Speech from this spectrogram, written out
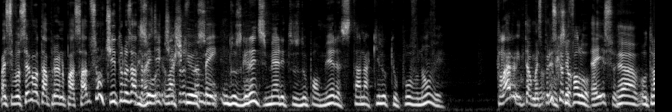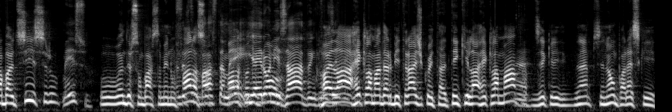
mas se você voltar para o ano passado, são títulos atrás eu, de títulos eu acho que também. um dos grandes méritos do Palmeiras está naquilo que o povo não vê. Claro, então, mas por isso o que, que eu você tô... falou. É isso. É, o trabalho do Cícero. É isso. O Anderson Bastos também não Anderson fala. Bastos também, fala e é ironizado, inclusive. Vai lá reclamar da arbitragem, coitado. Tem que ir lá reclamar, É. para dizer que ele. Né, senão parece que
